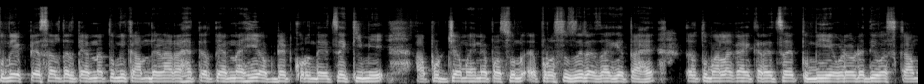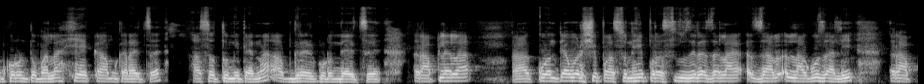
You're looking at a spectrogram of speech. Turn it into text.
तुम्ही एकटे असाल तर त्यांना तुम्ही काम देणार आहे तर त्यांनाही अपडेट करून द्यायचं आहे की मी पुढच्या महिन्यापासून प्रोसिजर रजा घेत आहे. तर तुम्हाला काय करायचं आहे तुम्ही एवढे एवढे दिवस काम करून तुम्हाला हे काम करायचं आहे असं तुम्ही त्यांना अपग्रेड करून द्यायचं आहे तर आपल्याला कोणत्या वर्षीपासून ही प्रोसिजर रजा ला जा लागू झाली तर आप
